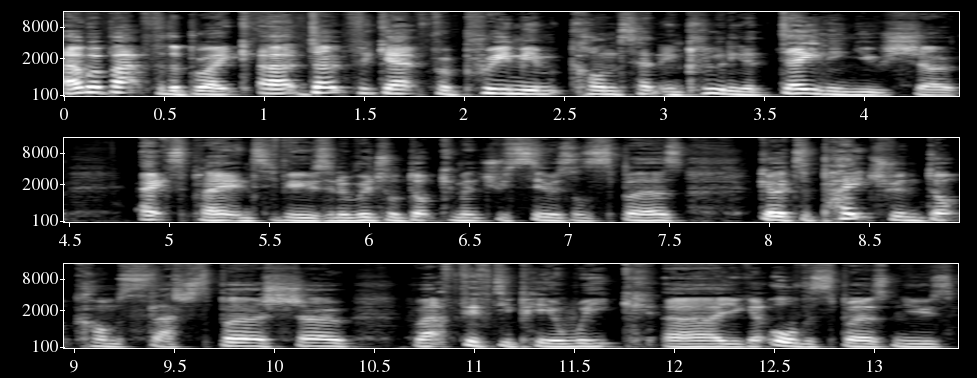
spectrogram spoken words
And we're back for the break. Uh, don't forget for premium content, including a daily news show, ex-player interviews, and original documentary series on Spurs, go to patreon.com slash Spurs show. About 50p a week. Uh, you get all the Spurs news,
